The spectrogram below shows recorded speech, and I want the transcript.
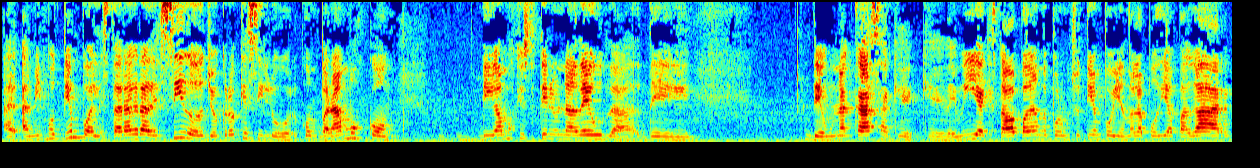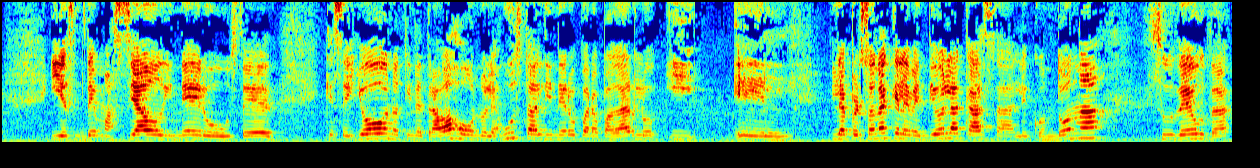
al, mismo tiempo al estar agradecidos yo creo que si lo comparamos con digamos que usted tiene una deuda de de una casa que, que debía que estaba pagando por mucho tiempo y ya no la podía pagar y es demasiado dinero, usted, qué sé yo, no tiene trabajo o no le gusta el dinero para pagarlo y el, la persona que le vendió la casa le condona su deuda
